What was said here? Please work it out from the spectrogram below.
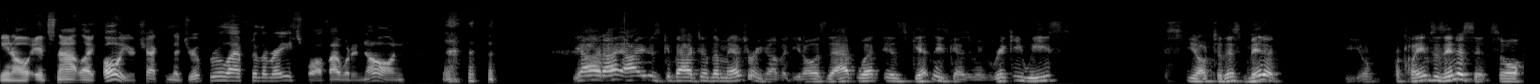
you know, it's not like, oh, you're checking the droop rule after the race. Well, if I would have known, Yeah, and I, I just get back to the measuring of it. You know, is that what is getting these guys? I mean, Ricky Weiss, you know, to this minute, you know, proclaims his innocence. So,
